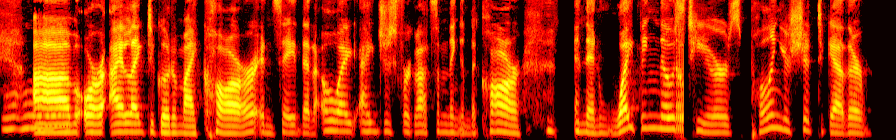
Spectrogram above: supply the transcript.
mm-hmm. um, or I like to go to my car and say that, oh, I, I just forgot something in the car. And then wiping those tears, pulling your shit together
